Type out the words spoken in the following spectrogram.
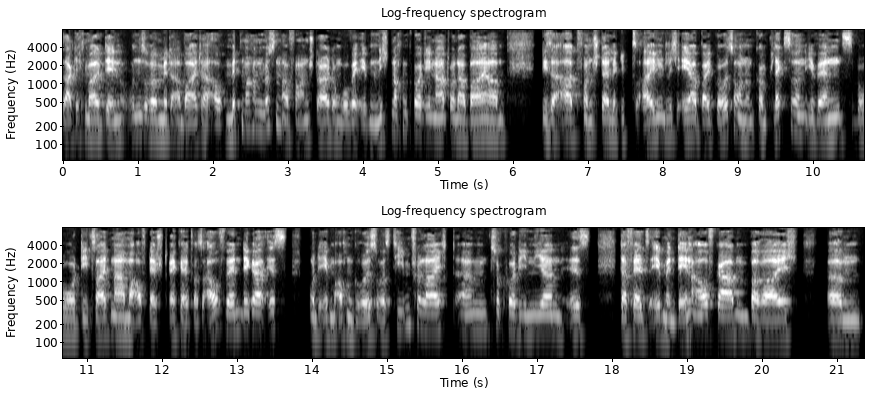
sag ich mal, den unsere Mitarbeiter auch mitmachen müssen auf Veranstaltungen, wo wir eben nicht noch einen Koordinator dabei haben. Diese Art von Stelle gibt es eigentlich eher bei größeren und komplexeren Events, wo die Zeitnahme auf der Strecke etwas aufwendiger ist und eben auch ein größeres Team vielleicht ähm, zu koordinieren ist. Da fällt es eben in den Aufgabenbereich, ähm,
